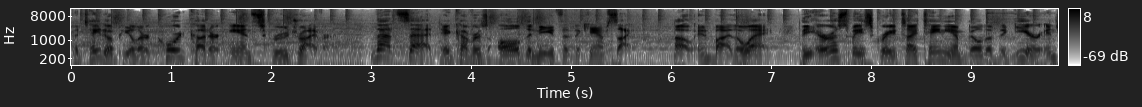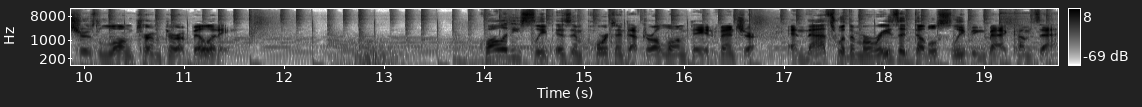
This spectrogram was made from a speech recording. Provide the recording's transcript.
potato peeler, cord cutter, and screwdriver. That said, it covers all the needs at the campsite. Oh, and by the way, the aerospace grade titanium build of the gear ensures long term durability. Quality sleep is important after a long day adventure, and that's where the MEREZA double sleeping bag comes in.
